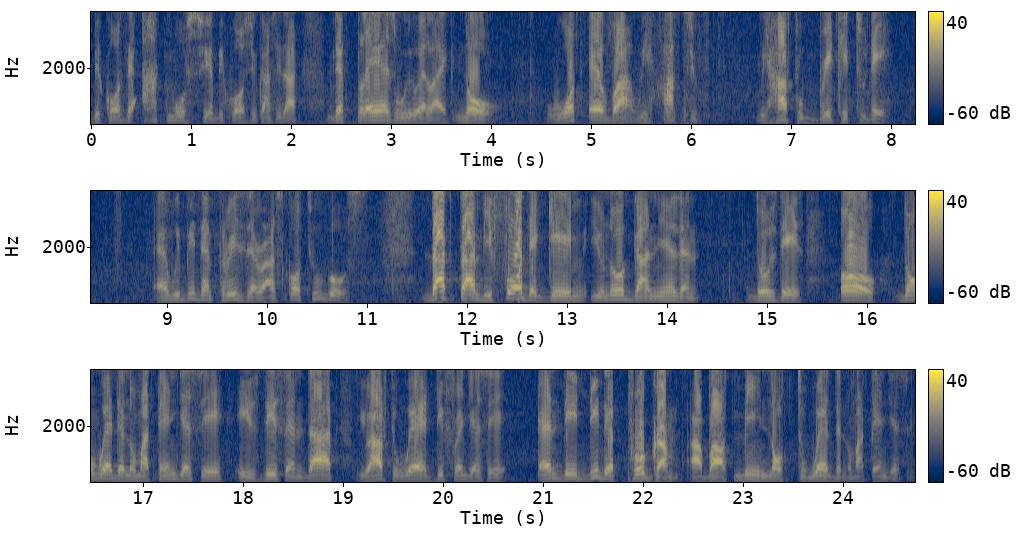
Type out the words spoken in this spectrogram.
because the atmosphere. Because you can see that the players we were like, no, whatever we have to, we have to break it today and we beat them 3-0 and scored two goals. That time before the game, you know Ghanaians and those days, oh, don't wear the number 10 jersey, is this and that. You have to wear a different jersey. And they did a program about me not to wear the number 10 jersey.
